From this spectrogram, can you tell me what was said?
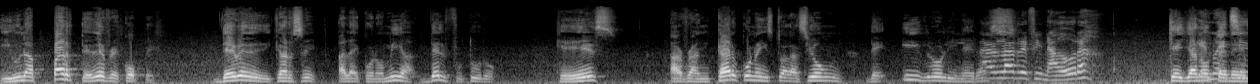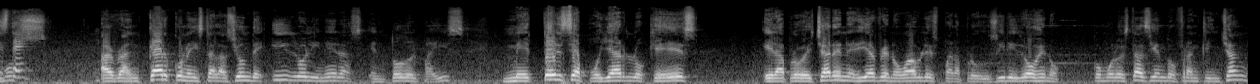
Y una parte de Recope debe dedicarse a la economía del futuro, que es arrancar con la instalación de hidrolineras. La refinadora. Que ya no, tenemos. Arrancar con la instalación de hidrolineras en todo el país. Meterse a apoyar lo que es el aprovechar energías renovables para producir hidrógeno, como lo está haciendo Franklin Chan,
